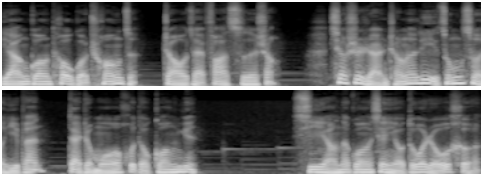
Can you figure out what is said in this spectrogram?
阳光透过窗子照在发丝上，像是染成了栗棕色一般，带着模糊的光晕。夕阳的光线有多柔和，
